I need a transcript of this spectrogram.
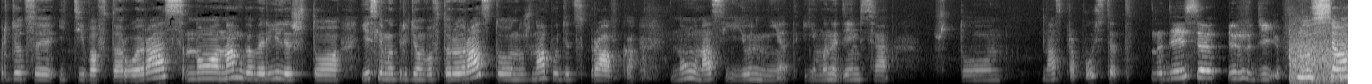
придется идти во второй раз, но нам говорили, что если мы придем во второй раз, то нужна будет справка, но у нас ее нет, и мы надеемся, что нас пропустят. Надейся и жди. Ну все,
